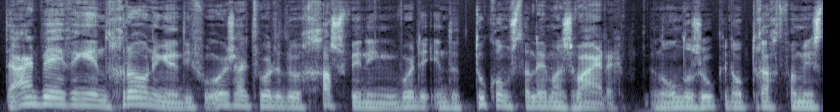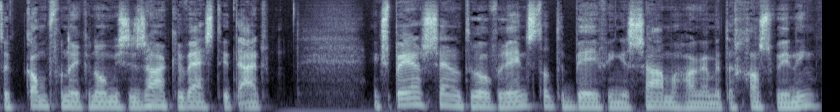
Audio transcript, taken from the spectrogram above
De aardbevingen in Groningen die veroorzaakt worden door gaswinning... worden in de toekomst alleen maar zwaarder. Een onderzoek in opdracht van minister Kamp van Economische Zaken wijst dit uit. Experts zijn het erover eens dat de bevingen samenhangen met de gaswinning...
